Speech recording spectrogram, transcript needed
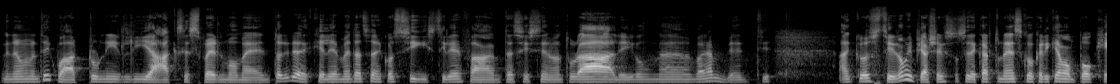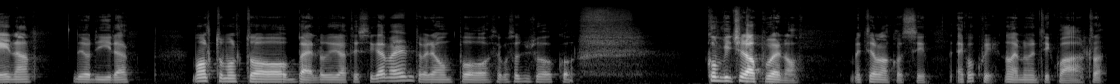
nel 94 un early access per il momento. Direi che le ambientazioni così, stile fantasy, stile naturali, con eh, vari ambienti. Anche lo stile, non mi piace questo stile cartunesco che richiama un po' Kena devo dire. Molto molto bello dire, artisticamente, vediamo un po' se questo gioco convincerà oppure no. Mettiamola così. Ecco qui, novembre 24.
